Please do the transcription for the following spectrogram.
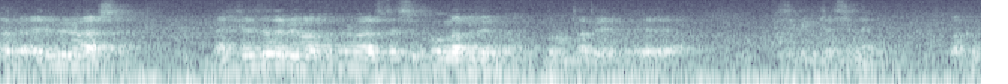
tabii ayrı bir üniversite. Merkezde de bir vakıf üniversitesi kurulabilir mi? Bunun tabi e, fizibilitesini vakıf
